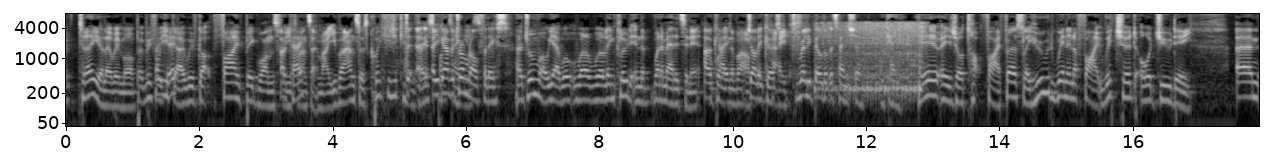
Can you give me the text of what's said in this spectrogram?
getting to know you a little bit more. But before Thank you, you. go, we've got five big ones for you to Okay. answer, mate. You've got to answer as quick as you can. D- uh, very are you going to have a drum roll for this? A drum roll, yeah. We'll, we'll, we'll include it in the when I'm editing it. I'll put it Okay, in the bottom. jolly good. Okay. To really build up the tension. okay. Here is your top five. Firstly, who would win in a fight, Richard or Judy? Um,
